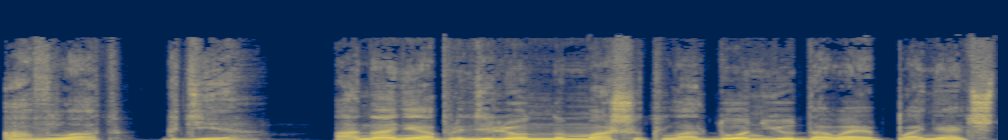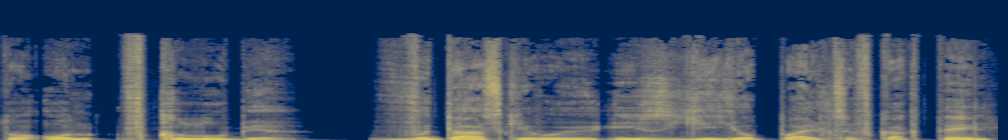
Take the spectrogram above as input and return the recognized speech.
«А Влад где?» Она неопределенно машет ладонью, давая понять, что он в клубе. Вытаскиваю из ее пальцев коктейль,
